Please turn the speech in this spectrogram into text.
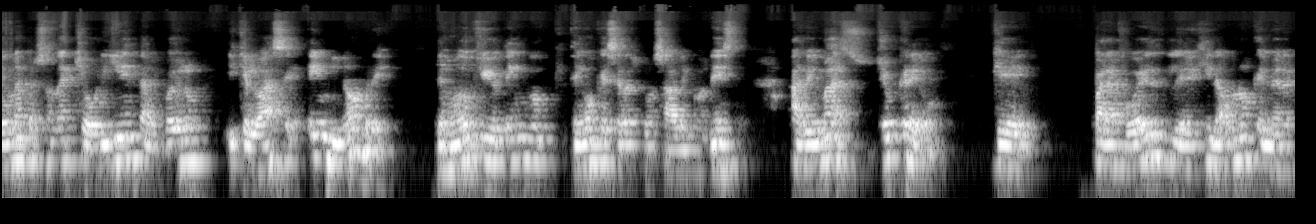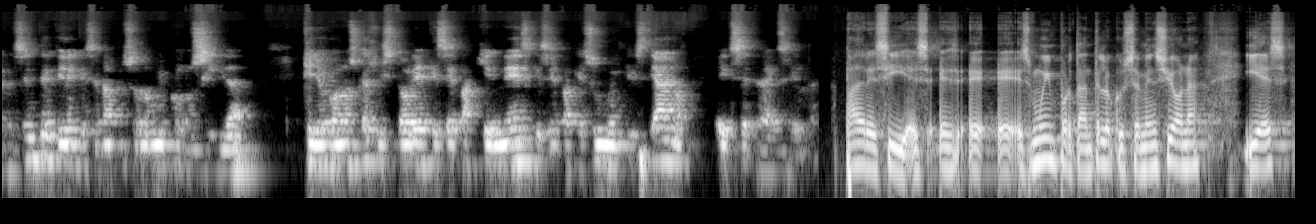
una persona que orienta al pueblo y que lo hace en mi nombre. De modo que yo tengo, tengo que ser responsable con esto. Además, yo creo que para poder elegir a uno que me represente, tiene que ser una persona muy conocida, que yo conozca su historia, que sepa quién es, que sepa que es un buen cristiano, etcétera, etcétera. Padre, sí, es, es, eh, es, muy importante lo que usted menciona y es,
